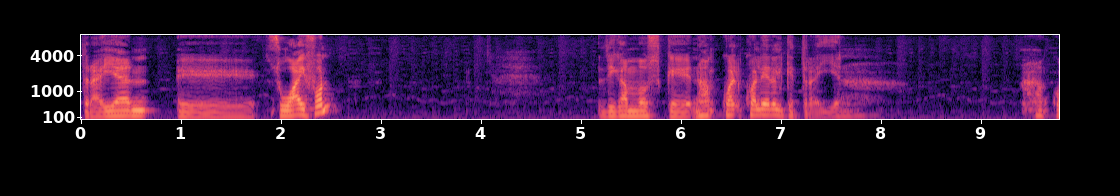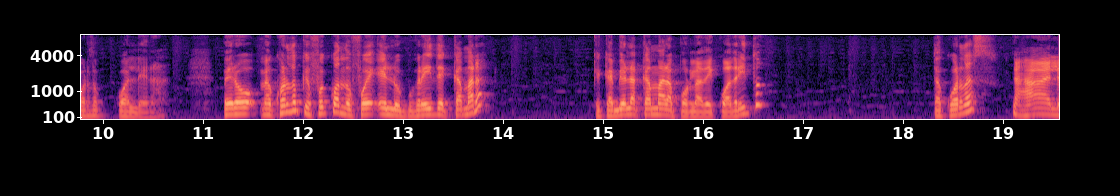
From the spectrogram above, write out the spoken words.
traían eh, su iPhone. Digamos que, no, ¿cuál, ¿cuál era el que traían? No me acuerdo cuál era. Pero me acuerdo que fue cuando fue el upgrade de cámara. Que cambió la cámara por la de cuadrito. ¿Te acuerdas? Ajá, en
